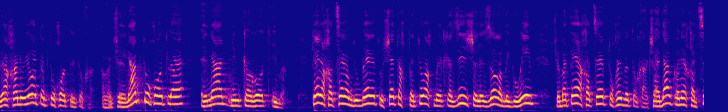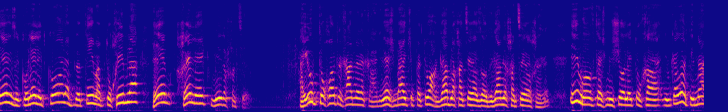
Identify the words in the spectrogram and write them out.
והחנויות הפתוחות לתוכה, אבל שאינן פתוחות לה, אינן נמכרות עמה. כן, החצר המדוברת הוא שטח פתוח מרכזי של אזור המגורים, שבתי החצר פתוחים לתוכה. כשאדם קונה חצר, זה כולל את כל הפלטים הפתוחים לה, הם חלק מן החצר. היו פתוחות לכאן ולכאן, אם יש בית שפתוח גם לחצר הזאת וגם לחצר אחרת, אם רוב תשמישו לתוכה נמכרות עימה,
